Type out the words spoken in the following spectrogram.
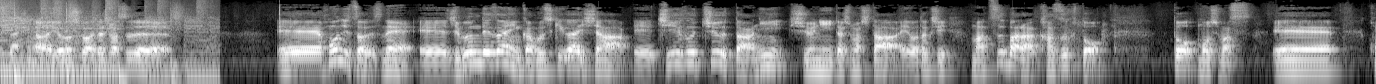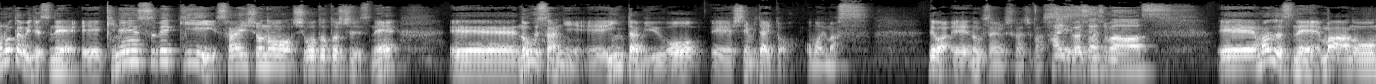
しくお願いします。はい、よろしくお願いいたします。えー本日はですね、えー自分デザイン株式会社、えーチーフチューターに就任いたしました、えー私、松原和人と申します。えーこの度ですね、えー記念すべき最初の仕事としてですね、えー野口さんに、えーインタビューを、えーしてみたいと思います。では、えー野口さんよろしくお願いします。はい、よろしくお願いします。えーまずですね、まあ、あの、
